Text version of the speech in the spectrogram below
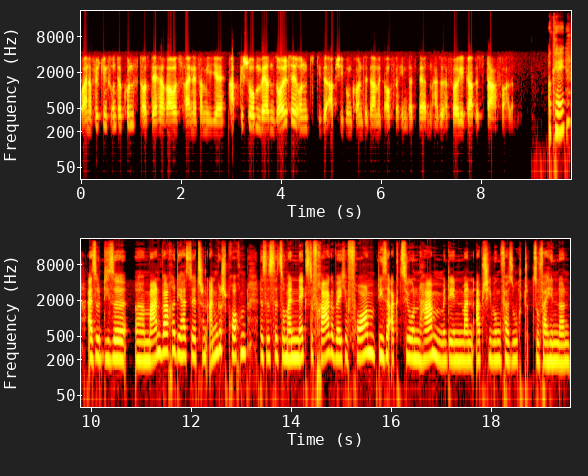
vor einer Flüchtlingsunterkunft, aus der heraus eine Familie abgeschoben werden sollte und diese Abschiebung konnte damit auch verhindert werden. Also Erfolge gab es da vor allem. Okay, also diese äh, Mahnwache, die hast du jetzt schon angesprochen. Das ist jetzt so meine nächste Frage, welche Form diese Aktionen haben, mit denen man Abschiebungen versucht zu verhindern.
